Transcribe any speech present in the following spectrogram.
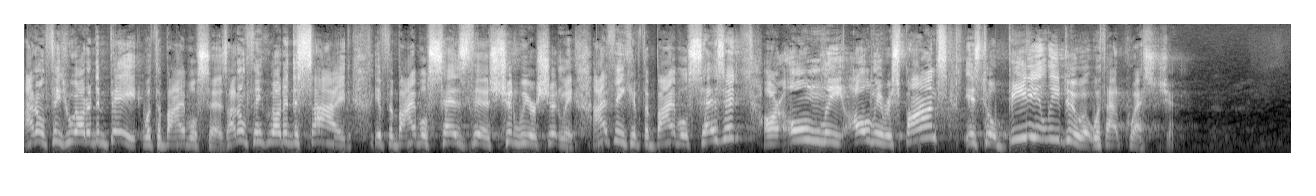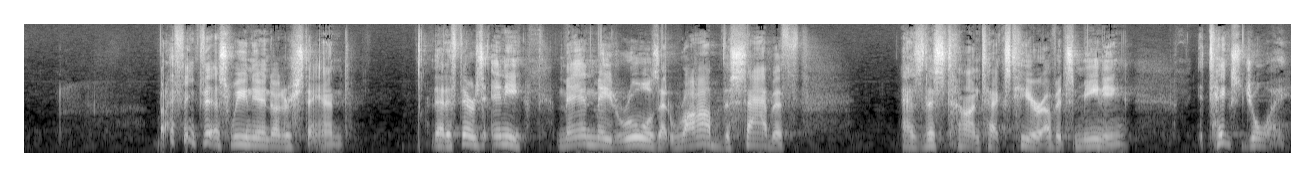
I don't think we ought to debate what the Bible says. I don't think we ought to decide if the Bible says this, should we or shouldn't we. I think if the Bible says it, our only, only response is to obediently do it without question. But I think this we need to understand that if there's any man made rules that rob the Sabbath, as this context here, of its meaning, it takes joy.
